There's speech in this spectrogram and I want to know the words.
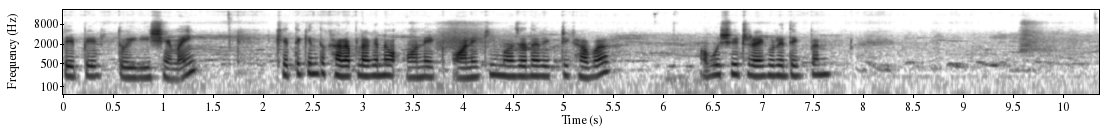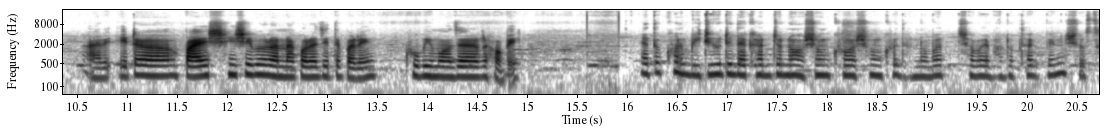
পেঁপের তৈরি সেমাই। খেতে কিন্তু খারাপ লাগে না, অনেক, অনেকই মজাদার একটি খাবার। অবশ্যই ট্রাই করে দেখবেন। আর এটা পায়েস হিসেবেও রান্না করা যেতে পারে। খুবই মজার হবে। এতক্ষণ ভিডিওটি দেখার জন্য অসংখ্য অসংখ্য ধন্যবাদ। সবাই ভালো থাকবেন, সুস্থ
